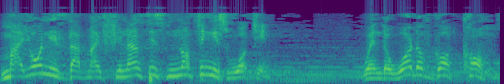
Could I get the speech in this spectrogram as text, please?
My own is that my finances nothing is working. When the word of god comes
